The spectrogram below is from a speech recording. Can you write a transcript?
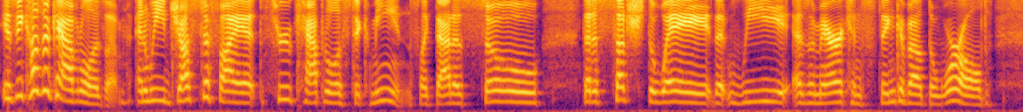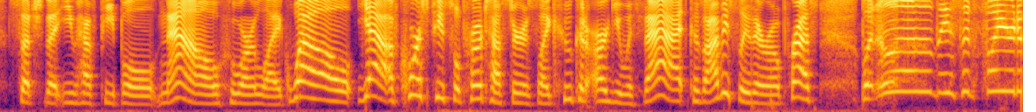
is because of capitalism and we justify it through capitalistic means like that is so that is such the way that we as Americans think about the world such that you have people now who are like, well, yeah, of course, peaceful protesters, like, who could argue with that? Because obviously they're oppressed, but uh, they set fire to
